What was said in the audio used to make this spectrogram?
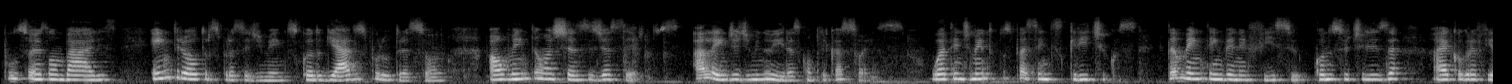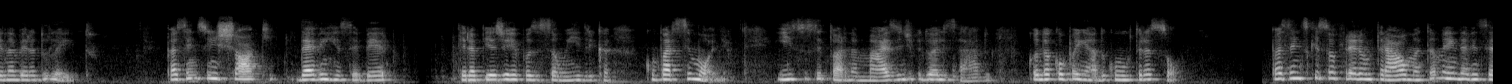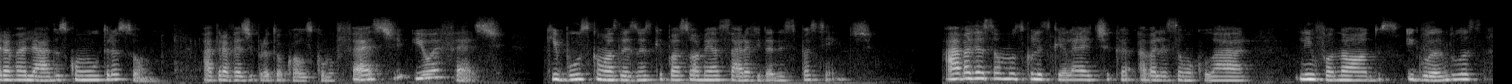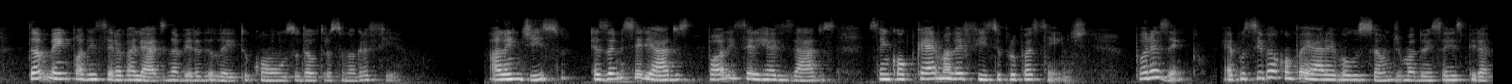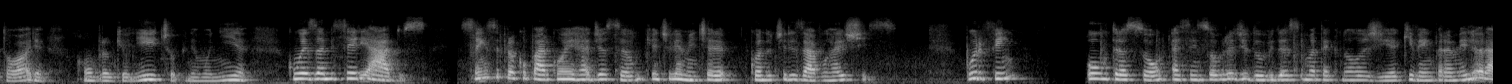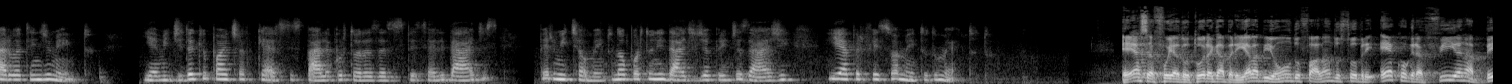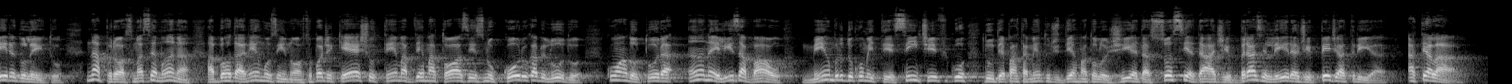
punções lombares, entre outros procedimentos, quando guiados por ultrassom, aumentam as chances de acertos, além de diminuir as complicações. O atendimento dos pacientes críticos também tem benefício quando se utiliza a ecografia na beira do leito. Pacientes em choque devem receber terapias de reposição hídrica com parcimônia, e isso se torna mais individualizado quando acompanhado com ultrassom. Pacientes que sofreram trauma também devem ser avaliados com ultrassom, através de protocolos como FAST e o EFAST, que buscam as lesões que possam ameaçar a vida desse paciente. A avaliação musculoesquelética, avaliação ocular, linfonodos e glândulas também podem ser avaliados na beira do leito com o uso da ultrassonografia. Além disso, exames seriados podem ser realizados sem qualquer malefício para o paciente. Por exemplo, é possível acompanhar a evolução de uma doença respiratória, como bronquiolite ou pneumonia, com exames seriados, sem se preocupar com a irradiação que antigamente era quando utilizava o raio-x. Por fim, o ultrassom é sem sombra de dúvidas uma tecnologia que vem para melhorar o atendimento. E à medida que o point of care se espalha por todas as especialidades, permite aumento na oportunidade de aprendizagem e aperfeiçoamento do método. Essa foi a doutora Gabriela Biondo falando sobre ecografia na beira do leito. Na próxima semana, abordaremos em nosso podcast o tema dermatoses no couro cabeludo, com a doutora Ana Elisa Bal, membro do Comitê Científico do Departamento de Dermatologia da Sociedade Brasileira de Pediatria. Até lá!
